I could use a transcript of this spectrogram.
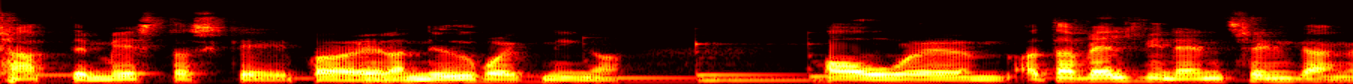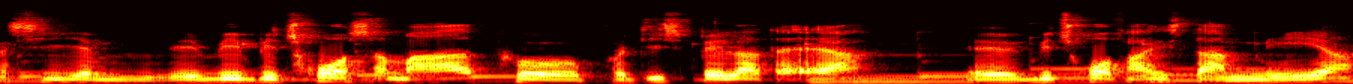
tabte mesterskaber, eller nedrykninger. Og, øh, og der valgte vi en anden tilgang at sige, at vi, vi tror så meget på, på de spillere, der er. Øh, vi tror faktisk, der er mere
